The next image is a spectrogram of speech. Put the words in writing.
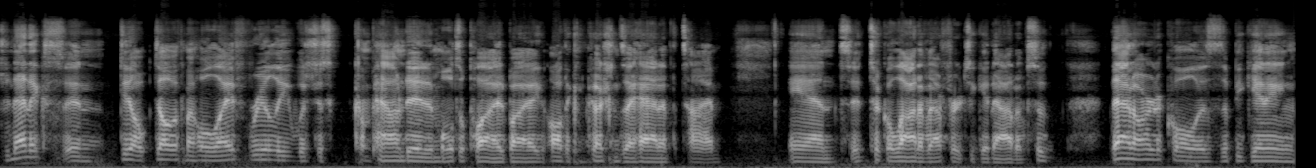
genetics and deal, dealt with my whole life really was just compounded and multiplied by all the concussions I had at the time. And it took a lot of effort to get out of. So that article is the beginning,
